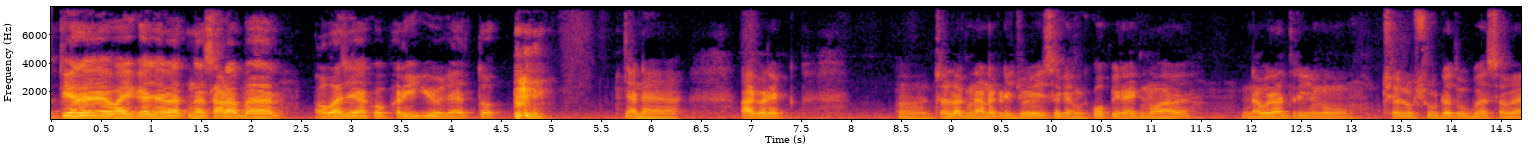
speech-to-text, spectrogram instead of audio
અત્યારે વાગ્યા છે રાતના સાડા બાર, અવાજે આખો ફરી ગયો છે તો. અને આગળ એક ઝલક નાનકડી જોઈએ છે કેમ કે કોપીરાઇટ ન આવે. નવરાત્રિનું છેલ્લું શૂટ હતું, બસ હવે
